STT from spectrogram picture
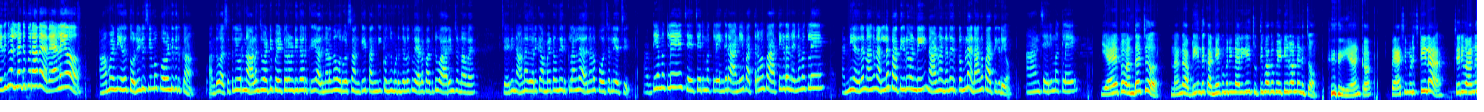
எதுக்கு வெளிநாடு போறாவ? வேலையோ? ஆமா நீ ஏதோ தொழில் விஷயமா போக வேண்டியது இருக்கான் அந்த வருஷத்துல ஒரு நாலஞ்சு வாட்டி போயிட்டு வர வேண்டியதா இருக்கு. அதனால தான் ஒரு வருஷம் அங்கேயே தங்கி கொஞ்சம் முடிஞ்ச அளவுக்கு வேலை பார்த்துட்டு வாரேன்னு சொன்னாவ. சரி நானும் அது வரைக்கும் அம்மாட்ட வந்து இருக்கலாம்ல அதனால போக சொல்லியாச்சு. அப்படியா மக்களே? சரி சரி மக்களே எங்க ராணியை பத்திரமா பார்த்துக்கிடணும் என்ன மக்களே? அண்ணி அதெல்லாம் நாங்க நல்லா பார்த்துக்கிடுவோம் அண்ணி. நானும் அண்ணனும் இருக்கோம்ல நாங்க பார்த்துக்கிடுவோம். ஆ சரி மக்களே. ஏன் இப்ப வந்தாச்சோ? நாங்க அப்படியே இந்த கன்னியாகுமரி அருகே சுத்தி பார்க்க போயிட்டீங்களோன்னு நினைச்சோம். ஏன்க்கா பேசி முடிச்சிட்டீங்களா சரி வாங்க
